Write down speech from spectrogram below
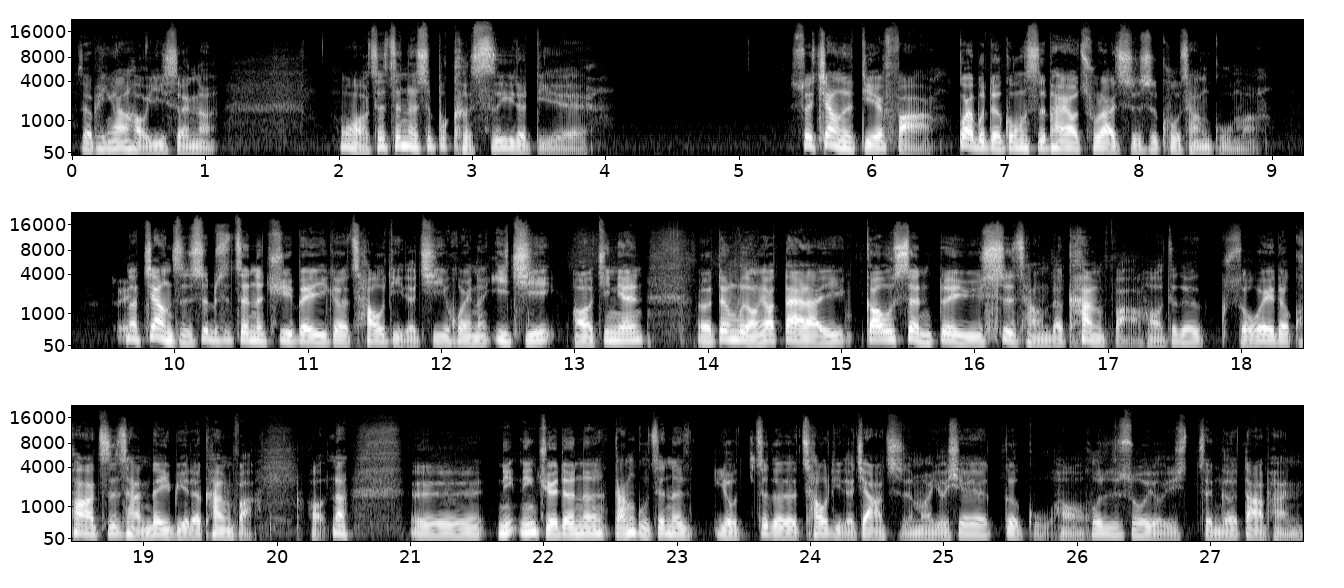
这平安好医生呢？哇，这真的是不可思议的跌。所以这样的跌法，怪不得公司派要出来实施库藏股嘛。那这样子是不是真的具备一个抄底的机会呢？以及哦，今年呃，邓副总要带来高盛对于市场的看法，哈，这个所谓的跨资产类别的看法。好，那呃，您您觉得呢？港股真的有这个抄底的价值吗？有些个股哈，或者是说有一整个大盘？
